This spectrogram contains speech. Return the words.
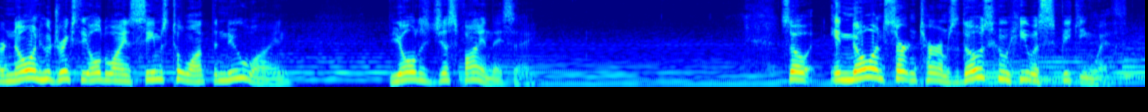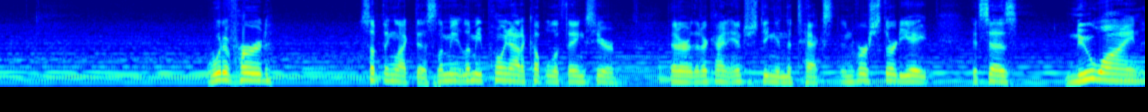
or no one who drinks the old wine seems to want the new wine. The old is just fine, they say. So, in no uncertain terms, those who he was speaking with would have heard something like this. Let me, let me point out a couple of things here that are, that are kind of interesting in the text. In verse 38, it says, New wine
